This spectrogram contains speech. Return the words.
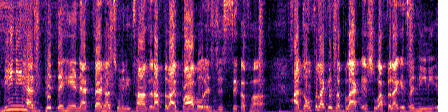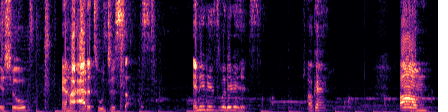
Nene has bit the hand that fed her too many times, and I feel like Bravo is just sick of her. I don't feel like it's a black issue. I feel like it's a Nene issue, and her attitude just sucks. And it is what it is. Okay. Um.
